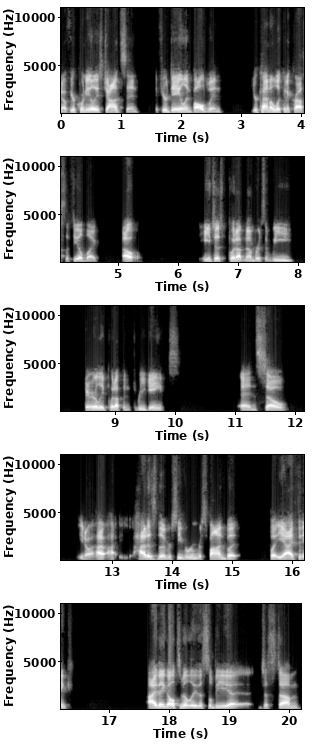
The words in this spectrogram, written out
know, if you're Cornelius Johnson, if you're Daylen Baldwin, you're kind of looking across the field like, oh, he just put up numbers that we barely put up in three games. And so, you know, how, how, does the receiver room respond? But, but yeah, I think, I think ultimately this will be a, just, um,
